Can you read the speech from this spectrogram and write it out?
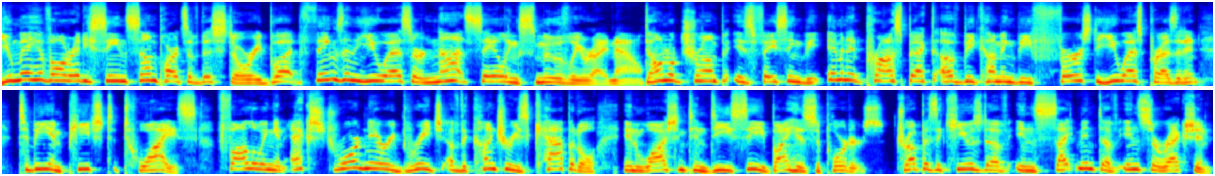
You may have already seen some parts of this story, but things in the US are not sailing smoothly right now. Donald Trump is facing the imminent prospect of becoming the first US president to be impeached twice, following an extraordinary breach of the country's Capitol in Washington, D.C. by his supporters. Trump is accused of incitement of insurrection,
